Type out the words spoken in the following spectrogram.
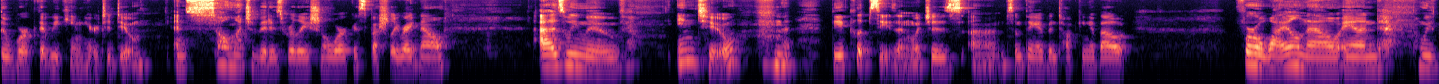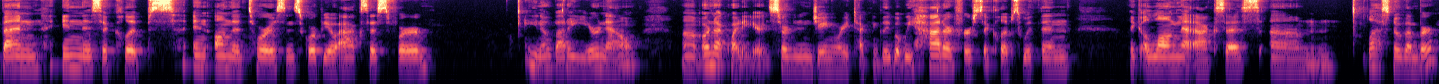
the work that we came here to do. And so much of it is relational work, especially right now, as we move into the eclipse season, which is um, something I've been talking about for a while now. And we've been in this eclipse and on the Taurus and Scorpio axis for, you know, about a year now. Um, or not quite a year. It started in January technically, but we had our first eclipse within like along that axis um, last November.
